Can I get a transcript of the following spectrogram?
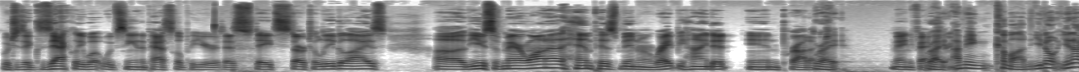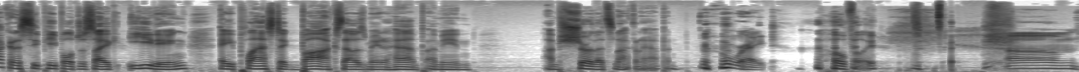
which is exactly what we've seen in the past couple of years. As states start to legalize uh, the use of marijuana, hemp has been right behind it in product Right. manufacturing. Right. I mean, come on. You don't. You're not going to see people just like eating a plastic box that was made of hemp. I mean, I'm sure that's not going to happen. right. Hopefully. Um,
